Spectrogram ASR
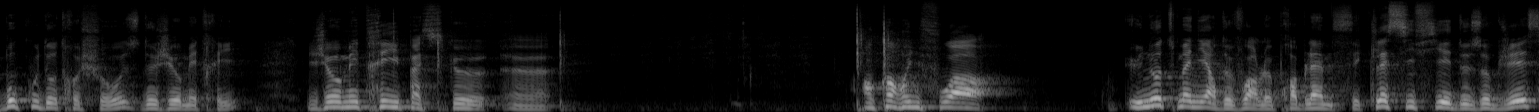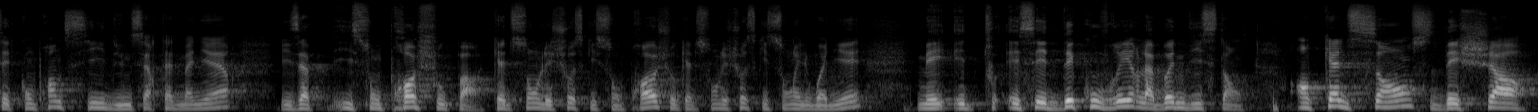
beaucoup d'autres choses, de géométrie. Géométrie parce que, encore une fois, une autre manière de voir le problème, c'est classifier deux objets, c'est de comprendre si, d'une certaine manière, ils, sont proches ou pas, quelles sont les choses qui sont proches ou quelles sont les choses qui sont éloignées, mais essayer de découvrir la bonne distance. En quel sens des chats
